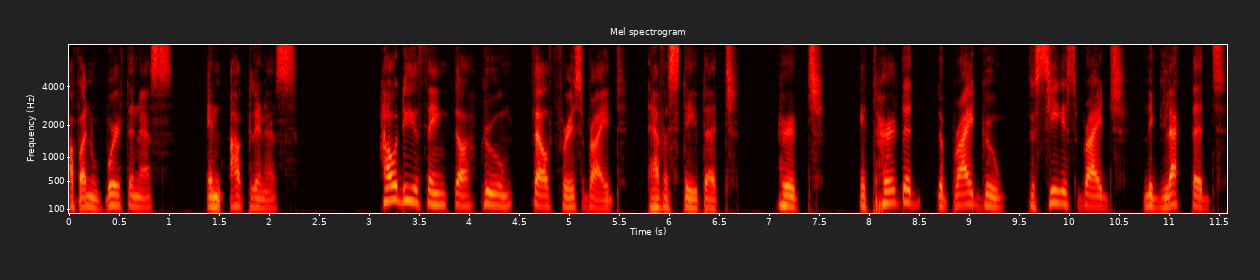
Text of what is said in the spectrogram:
of unworthiness and ugliness. How do you think the groom felt for his bride? Devastated, hurt. It hurted the bridegroom to see his bride neglected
